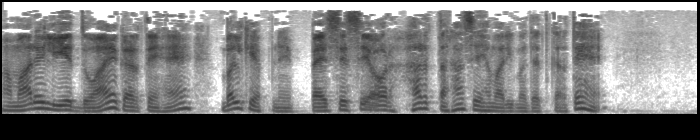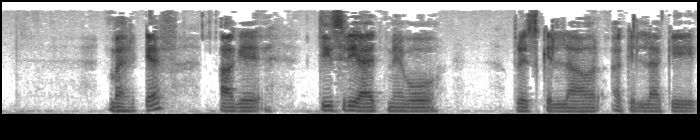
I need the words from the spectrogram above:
ہمارے لیے دعائیں کرتے ہیں، بلکہ اپنے پیسے سے اور ہر طرح سے ہماری مدد کرتے ہیں۔ بہرکیف آگے تیسری آیت میں وہ پرسکلہ اور اکلّا کی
